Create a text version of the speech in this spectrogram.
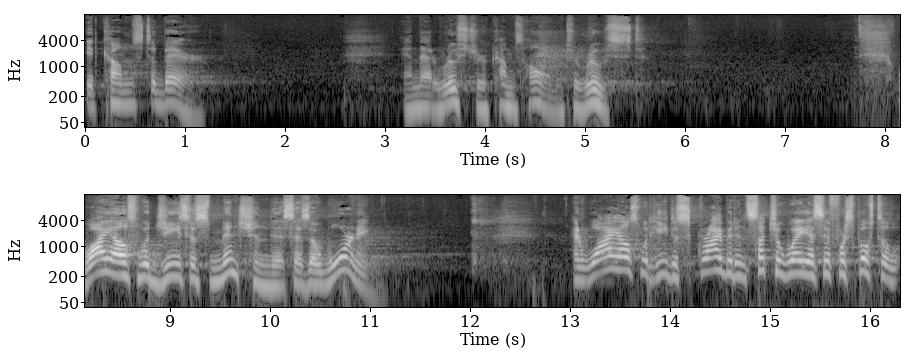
It comes to bear and that rooster comes home to roost. Why else would Jesus mention this as a warning? And why else would he describe it in such a way as if we're supposed to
